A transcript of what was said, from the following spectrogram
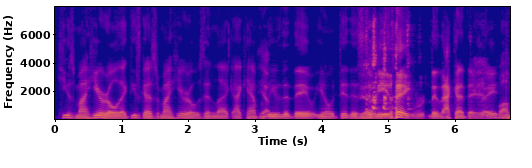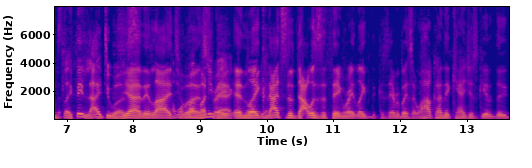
He was my hero. Like these guys are my heroes, and like I can't Yep. believe that they, you know, did this to me. Like that kind of thing, right? mom's like they lied to us Yeah, they lied I to us, right? back. And like Yeah. that's the that was the thing, right? Like because everybody's like, well, how come they can't just give the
